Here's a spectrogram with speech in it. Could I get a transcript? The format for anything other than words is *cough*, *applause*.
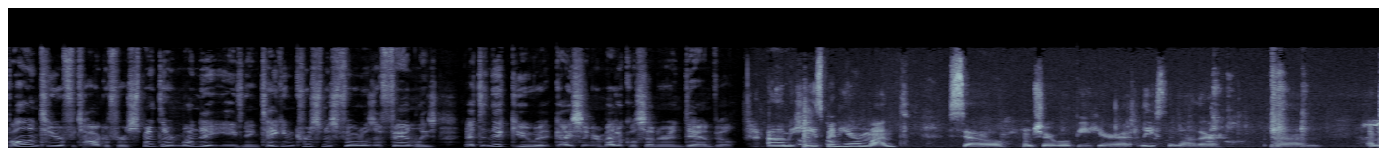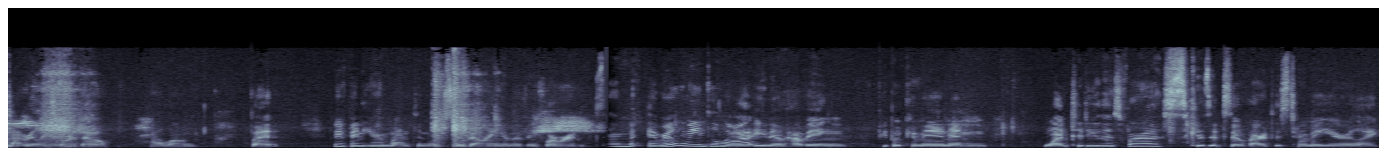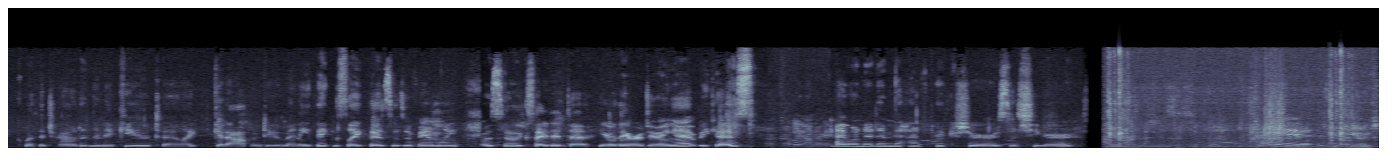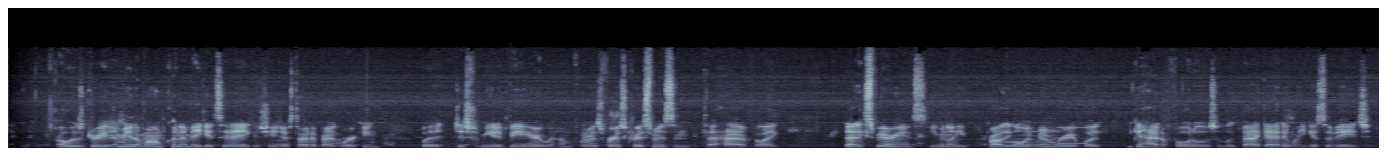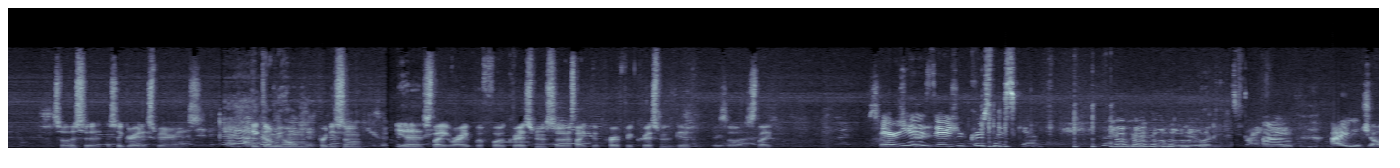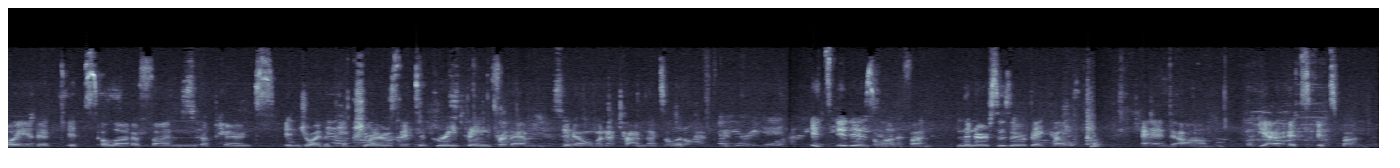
Volunteer photographers spent their Monday evening taking Christmas photos of families at the NICU at Geisinger Medical Center in Danville. Um, he's been here a month, so I'm sure we'll be here at least another. Um, I'm not really sure though how long, but we've been here a month and we're still going and moving forward. Um, it really means a lot, you know, having people come in and want to do this for us because it's so hard this time of year like with a child in the NICU to like get out and do many *laughs* things like this as a family. I was so excited to hear they were doing it because I wanted him to have pictures this year. Oh, it was great. I mean, the mom couldn't make it today because she just started back working. But just for me to be here with him for his first Christmas and to have like that experience, even though he probably won't remember it, but he can have the photos to look back at it when he gets of age. So it's a it's a great experience. He gonna be home pretty soon. Yeah, it's like right before Christmas, so it's like the perfect Christmas gift. So it's like so There he is. There's your Christmas gift. *laughs* Um, I enjoy it. it. It's a lot of fun. The parents enjoy the pictures. It's a great thing for them, you know, when a time that's a little hectic. It's it is a lot of fun. And the nurses are a big help. And um, yeah, it's it's fun.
